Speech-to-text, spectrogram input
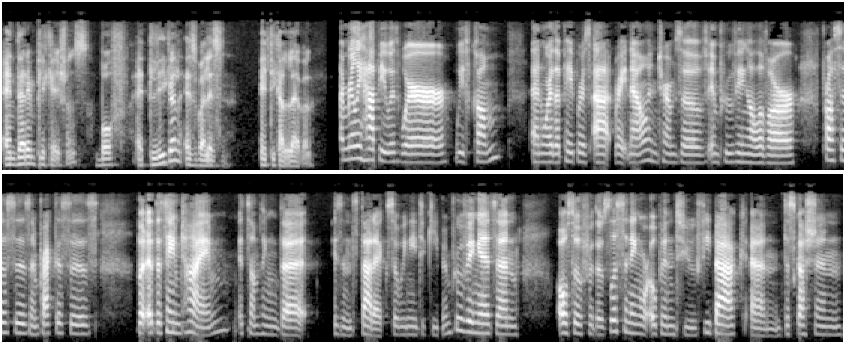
and their implications, both at legal as well as ethical level. I'm really happy with where we've come and where the paper is at right now in terms of improving all of our processes and practices. But at the same time, it's something that isn't static, so we need to keep improving it. And also for those listening, we're open to feedback and discussion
